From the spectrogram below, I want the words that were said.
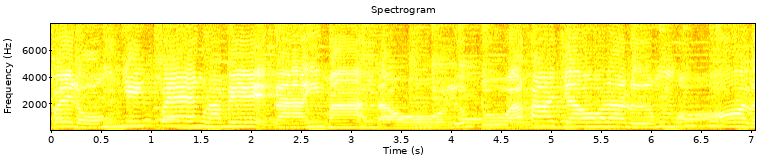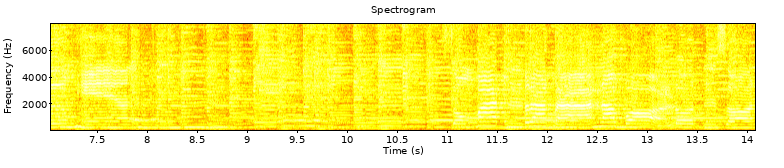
ไปหลงยิงแป้งละเมกายมาเต่า บ่ลดซ่อน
